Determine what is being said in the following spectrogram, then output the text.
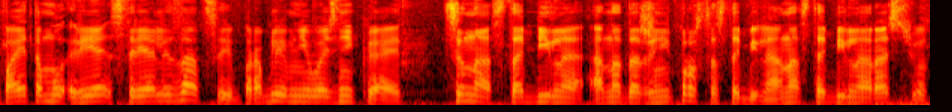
Поэтому с реализацией проблем не возникает. Цена стабильна, она даже не просто стабильна, она стабильно растет.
